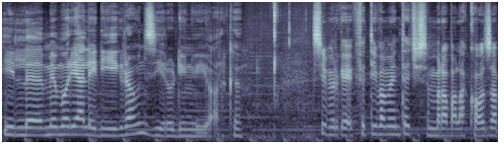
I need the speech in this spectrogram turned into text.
il memoriale di Ground Zero di New York. Sì, perché effettivamente ci sembrava la cosa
